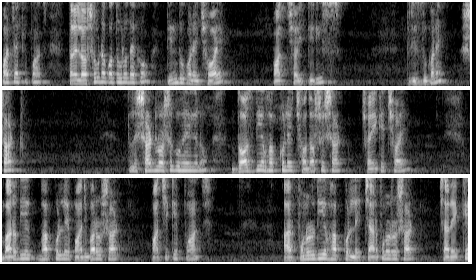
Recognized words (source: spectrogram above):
পাঁচ একে পাঁচ। তাহলে লসৌটা কত হলো দেখো? তিন দোকানে ছয়, পাঁচ ছয় তিরিশ তিরিশ দোকানে ষাট। তাহলে ষাট লসগু হয়ে গেল। দশ দিয়ে ভাগ করলে ছ দশে ষাট, ছয় একে ছয়। বারো দিয়ে ভাগ করলে পাঁচ বারো ষাট, পাঁচ একে পাঁচ। আর পনেরো দিয়ে ভাগ করলে চার পনেরো ষাট, চার একে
